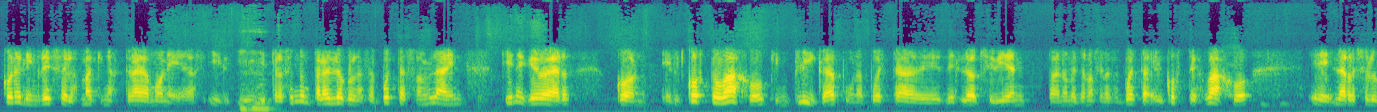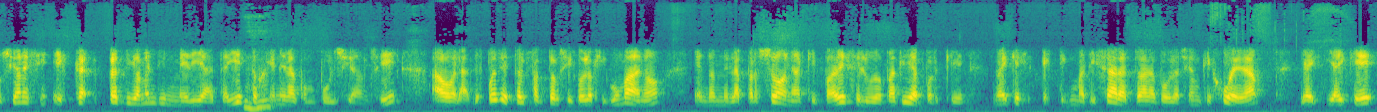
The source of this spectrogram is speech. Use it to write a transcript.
con el ingreso de las máquinas tragamonedas. Y, y, y trazando un paralelo con las apuestas online, tiene que ver con el costo bajo que implica, una apuesta de, de slot, si bien, para no meternos en las apuestas, el costo es bajo, eh, la resolución es, es ca- prácticamente inmediata y esto genera compulsión, ¿sí? Ahora, después está el factor psicológico humano, en donde la persona que padece ludopatía, porque no hay que estigmatizar a toda la población que juega, y hay, y hay que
